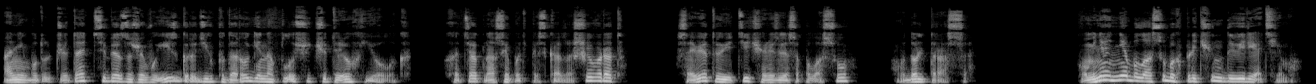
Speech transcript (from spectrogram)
Они будут ждать тебя за живой изгородью по дороге на площадь четырех елок. Хотят насыпать песка за шиворот. Советую идти через лесополосу вдоль трассы. У меня не было особых причин доверять ему.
